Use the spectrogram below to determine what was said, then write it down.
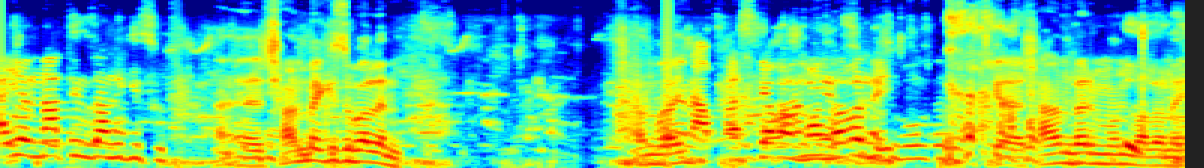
আই এম নাথিং জানি কিছু। ভাই কিছু বলেন। শাওন ভাই? আজকে আমার মন ভালো নেই। ভাইয়ের মন ভালো নেই।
